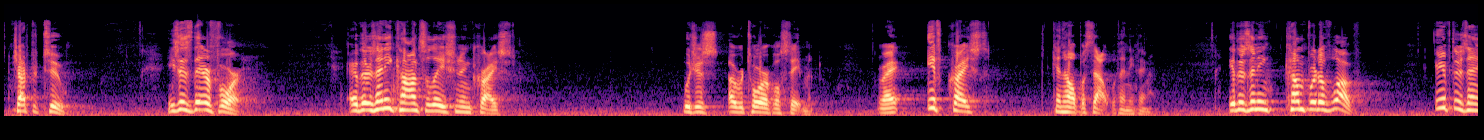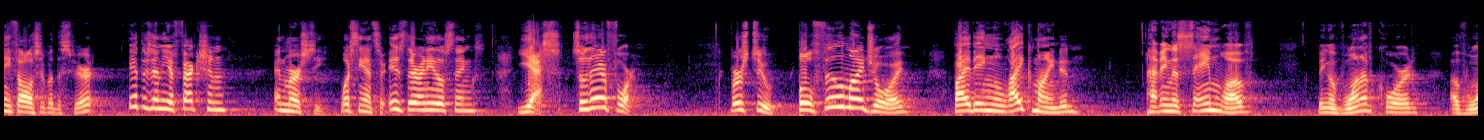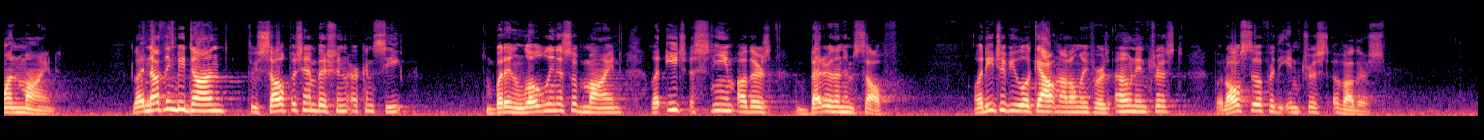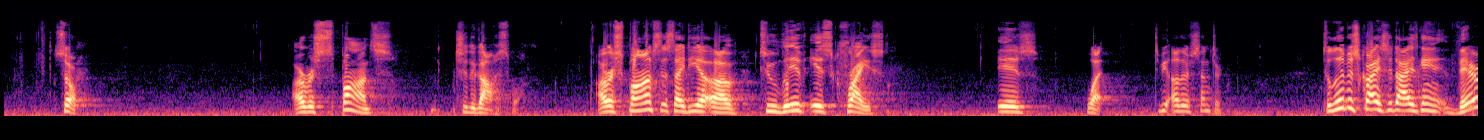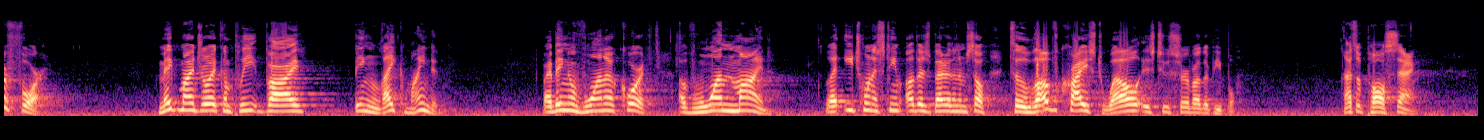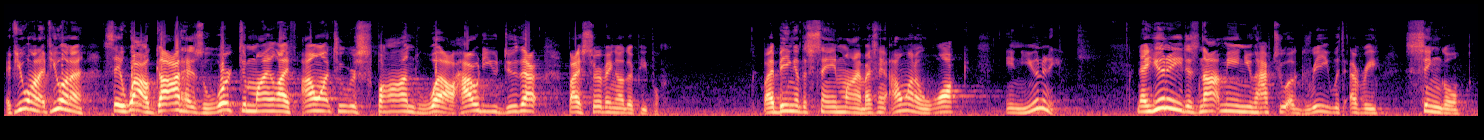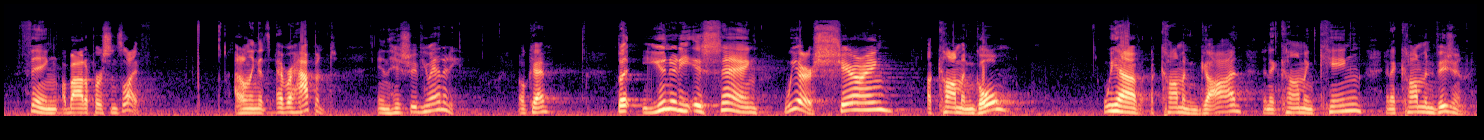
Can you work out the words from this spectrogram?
Chapter 2. He says, Therefore, if there's any consolation in Christ, which is a rhetorical statement, right? If Christ can help us out with anything, if there's any comfort of love, if there's any fellowship of the Spirit, if there's any affection and mercy. What's the answer? Is there any of those things? Yes. So therefore, verse 2 fulfill my joy by being like minded, having the same love, being of one accord, of one mind. Let nothing be done through selfish ambition or conceit, but in lowliness of mind, let each esteem others better than himself. Let each of you look out not only for his own interest, but also for the interest of others. So, our response to the gospel, our response to this idea of to live is Christ, is what? To be other centered. To live is Christ, to die is gain. Therefore, make my joy complete by being like minded, by being of one accord, of one mind. Let each one esteem others better than himself. To love Christ well is to serve other people. That's what Paul's saying. If you want, if you want to say, "Wow, God has worked in my life. I want to respond well." How do you do that? By serving other people by being of the same mind, by saying, I want to walk in unity. Now, unity does not mean you have to agree with every single thing about a person's life. I don't think that's ever happened in the history of humanity. Okay? But unity is saying we are sharing a common goal, we have a common God and a common king and a common vision.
